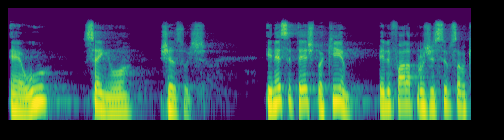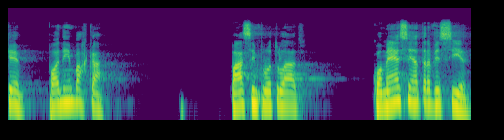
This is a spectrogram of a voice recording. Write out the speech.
é o Senhor Jesus. E nesse texto aqui, ele fala para os discípulos: sabe o que? Podem embarcar, passem para o outro lado, comecem a travessia,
